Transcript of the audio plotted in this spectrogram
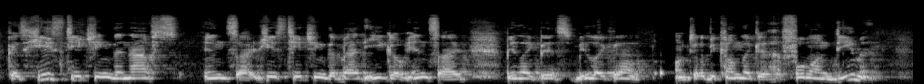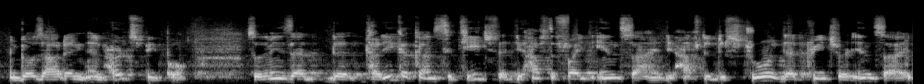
Because he's teaching the nafs inside, he's teaching the bad ego inside, be like this, be like that. Until it become like a full on demon and goes out and, and hurts people. So that means that the tariqah comes to teach that you have to fight inside, you have to destroy that creature inside.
